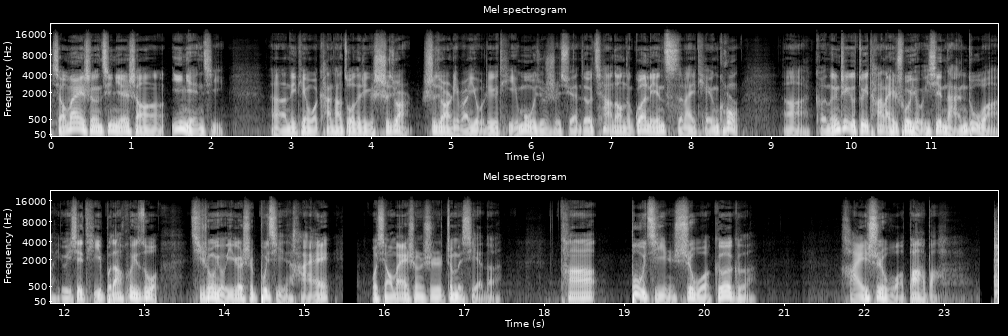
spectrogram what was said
小外甥今年上一年级，呃，那天我看他做的这个试卷，试卷里边有这个题目，就是选择恰当的关联词来填空，啊，可能这个对他来说有一些难度啊，有一些题不大会做。其中有一个是不仅还，我小外甥是这么写的，他不仅是我哥哥。还是我爸爸，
